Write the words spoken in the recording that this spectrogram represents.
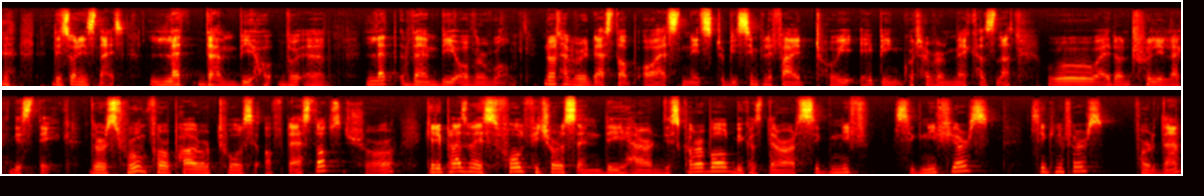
this one is nice. Let them be uh, let them be overwhelmed. Not every desktop OS needs to be simplified, toy aping whatever Mac has that. Oh, I don't really like this take. There's room for power tools of desktops, sure. KDE Plasma is full features and they are discoverable because there are signif signifiers, signifiers for them,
